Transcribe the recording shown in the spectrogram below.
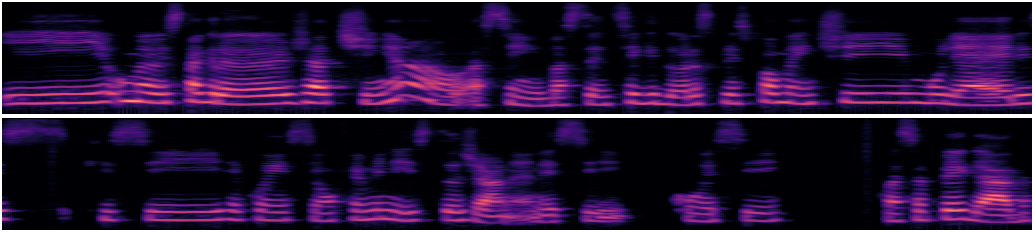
e o meu Instagram já tinha, assim, bastante seguidoras, principalmente mulheres que se reconheciam feministas já, né, nesse, com, esse, com essa pegada.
